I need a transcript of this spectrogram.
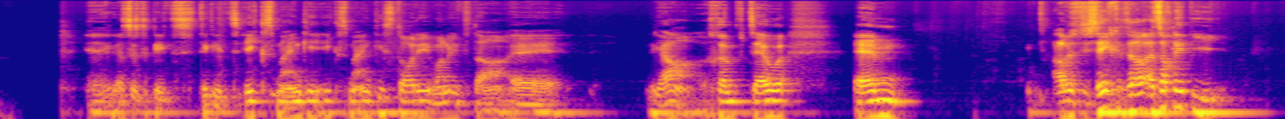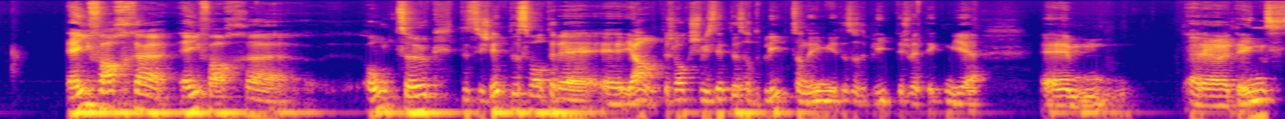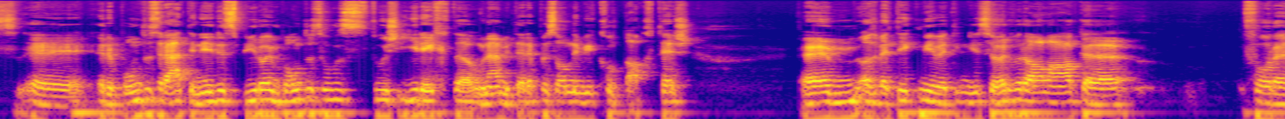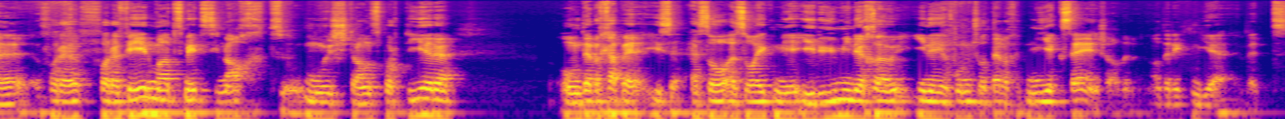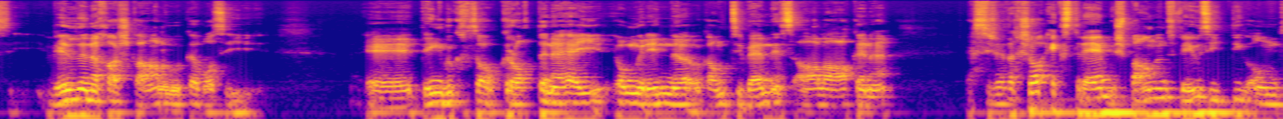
Also da gibt es da gibt's x-manche x Story, die ich da äh, ja, könnte erzählen ähm, Aber es ist sicher so, so ein bisschen die einfachen, einfachen Umzüge, das ist nicht das, was der, äh, ja, das ist logischerweise nicht das, was bleibt, sondern irgendwie das, was bleibt, ist, wenn irgendwie ähm, einer Dings, äh, einer Bundesrätin ihr Büro im Bundeshaus einrichten und dann mit dieser Person irgendwie Kontakt hast. Ähm, also wenn du irgendwie, wenn du irgendwie Serveranlagen von einer, von einer, von einer Firma mitten in Nacht musst transportieren und einfach eben so, so irgendwie in Räume reinkommst, die du einfach nie siehst, oder? Oder irgendwie, wenn du Villen anschauen, wo sie äh, Dinge wirklich so Grotten haben, unter ihnen, ganze Wellnessanlagen. Es ist eigentlich schon extrem spannend, vielseitig und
